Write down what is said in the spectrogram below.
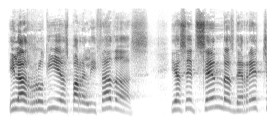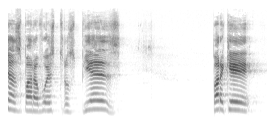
y las rodillas paralizadas y haced sendas derechas para vuestros pies, para que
